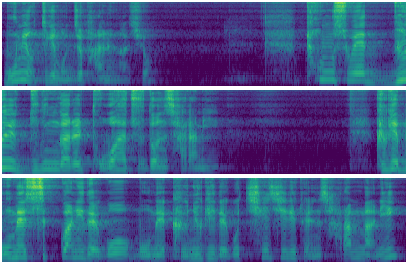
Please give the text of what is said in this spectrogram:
몸이 어떻게 먼저 반응하죠? 평소에 늘 누군가를 도와주던 사람이 그게 몸의 습관이 되고 몸의 근육이 되고 체질이 된 사람만이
